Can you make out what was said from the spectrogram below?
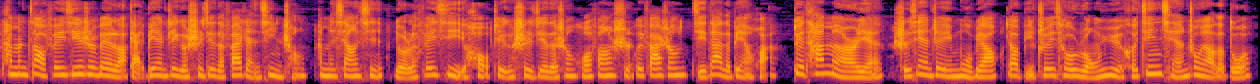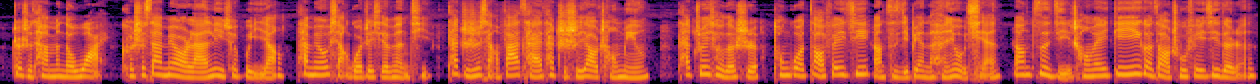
他们造飞机是为了改变这个世界的发展进程。他们相信，有了飞机以后，这个世界的生活方式会发生极大的变化。对他们而言，实现这一目标要比追求荣誉和金钱重要的多。这是他们的 why，可是塞缪尔·兰利却不一样，他没有想过这些问题，他只是想发财，他只是要成名，他追求的是通过造飞机让自己变得很有钱，让自己成为第一个造出飞机的人。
